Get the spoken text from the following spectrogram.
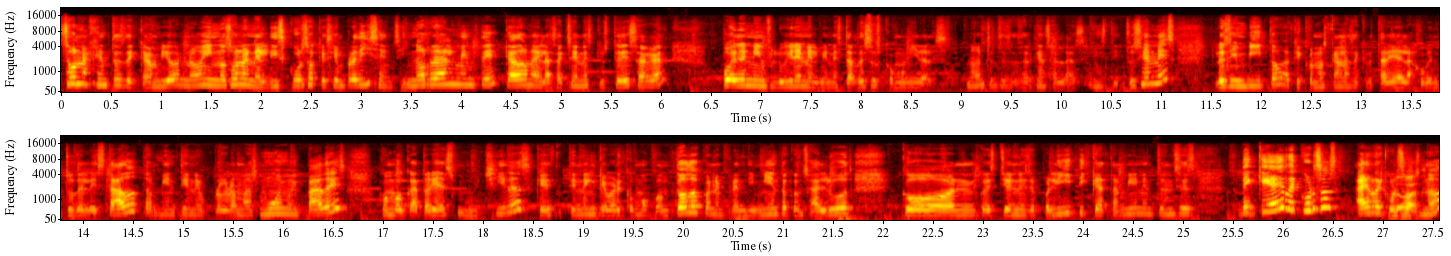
son agentes de cambio, ¿no? Y no solo en el discurso que siempre dicen, sino realmente cada una de las acciones que ustedes hagan pueden influir en el bienestar de sus comunidades, ¿no? Entonces acérquense a las instituciones. Los invito a que conozcan la Secretaría de la Juventud del Estado. También tiene programas muy, muy padres, convocatorias muy chidas que tienen que ver como con todo, con emprendimiento, con salud, con cuestiones de política también. Entonces, ¿de qué hay recursos? Hay recursos, ¿no?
